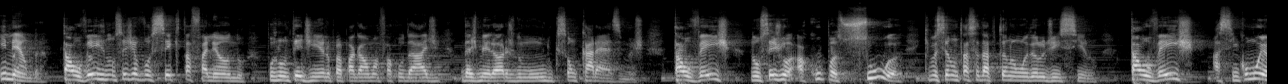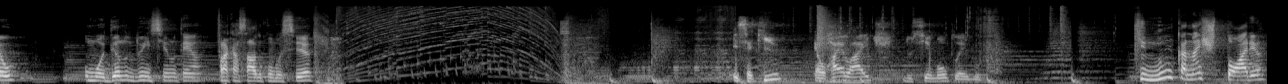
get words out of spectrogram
E lembra, talvez não seja você que está falhando por não ter dinheiro para pagar uma faculdade das melhores do mundo, que são carésimas. Talvez não seja a culpa sua que você não está se adaptando ao modelo de ensino. Talvez, assim como eu, o modelo do ensino tenha fracassado com você. Esse aqui é o highlight do CMO Playbook. Que nunca na história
